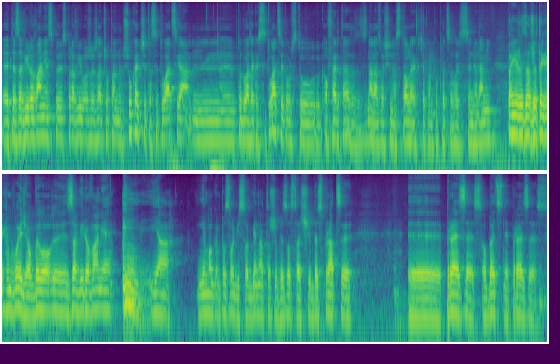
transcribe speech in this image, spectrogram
e, te zawirowanie sp- sprawiło, że zaczął Pan szukać, czy ta sytuacja, mm, to była jakaś sytuacja, po prostu oferta znalazła się na stole, chciał Pan popracować z seniorami? Panie redaktorze, tak jak Pan powiedział, było zawirowanie. ja nie mogłem pozwolić sobie na to, żeby zostać bez pracy. Y, Prezes, obecny prezes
